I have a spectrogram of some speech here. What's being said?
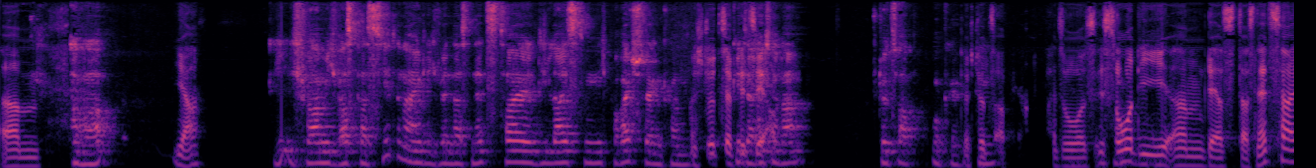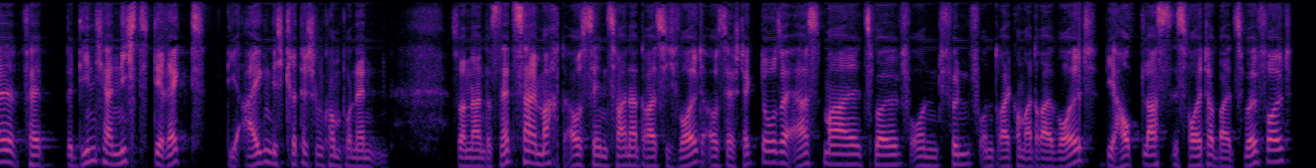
Ähm, Aber ja. Ich, frage mich, was passiert denn eigentlich, wenn das Netzteil die Leistung nicht bereitstellen kann? Dann stürzt der Geht PC der ab. Stürzt ab, okay. Der stürzt mhm. ab, ja. Also es ist so, die, ähm, das, das Netzteil bedient ja nicht direkt die eigentlich kritischen Komponenten, sondern das Netzteil macht aus den 230 Volt aus der Steckdose erstmal 12 und 5 und 3,3 Volt. Die Hauptlast ist heute bei 12 Volt.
